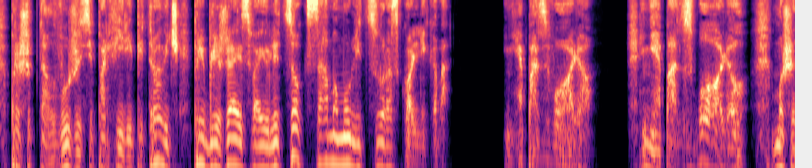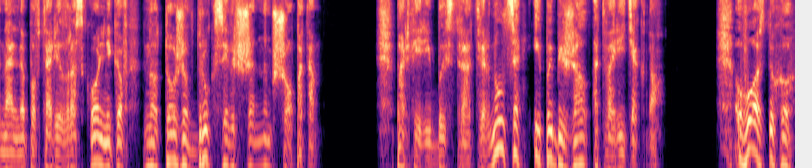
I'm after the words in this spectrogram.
— прошептал в ужасе Порфирий Петрович, приближая свое лицо к самому лицу Раскольникова. «Не позволю. «Не позволю!» — машинально повторил Раскольников, но тоже вдруг совершенным шепотом. Порфирий быстро отвернулся и побежал отворить окно. «Воздуху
